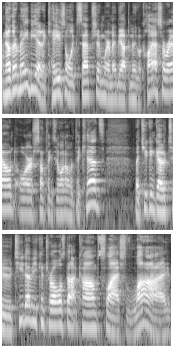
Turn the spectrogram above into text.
Now, there may be an occasional exception where maybe I have to move a class around or something's going on with the kids, but you can go to twcontrols.com slash live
